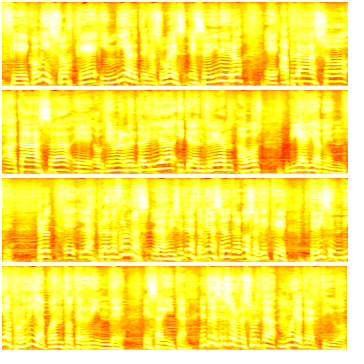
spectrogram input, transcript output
fideicomisos que invierten a su vez ese dinero a plazo, a tasa, obtienen una rentabilidad y te la entregan a vos diariamente. Pero las plataformas, las billeteras también hacen otra cosa, que es que te dicen día por día cuánto te rinde esa guita. Entonces eso resulta muy atractivo.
